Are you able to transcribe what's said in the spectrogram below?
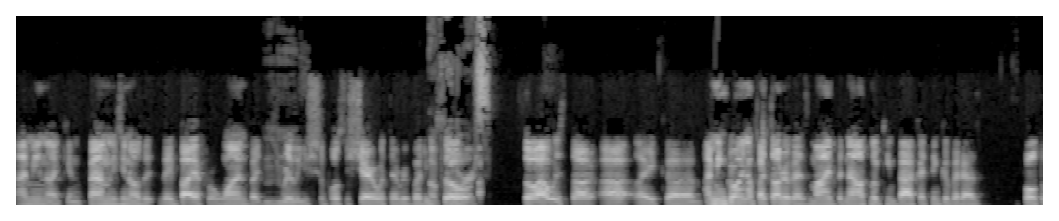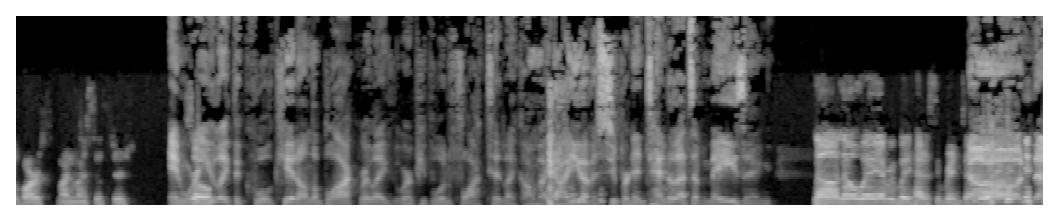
I mean, like in families, you know, they, they buy it for one, but really you're supposed to share it with everybody. Mm-hmm. Of so, course. so I always thought, uh, like, uh, I mean, growing up, I thought of it as mine, but now looking back, I think of it as both of ours, mine and my sister's. And were so- you like the cool kid on the block where like where people would flock to like, oh my god, you have a Super Nintendo, that's amazing. No, no way. Everybody had a Super Nintendo. Oh no.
